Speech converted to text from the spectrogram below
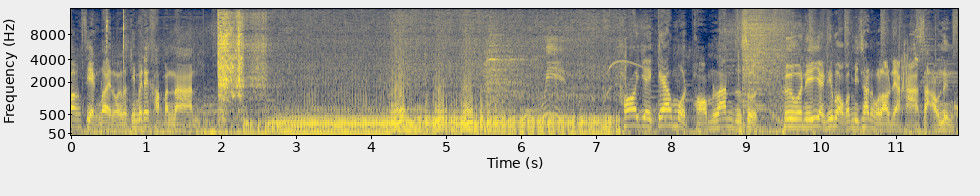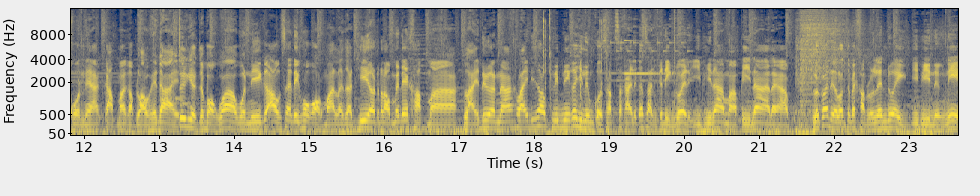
ฟังเสียงหน่อยหลังจากที่ไม่ได้ขับมานานวิท่อเยแก้วหมดพร้อมลั่นสุดๆ คือวันนี้อย่างที่บอกว่ามิชชั่นของเราเนี่ยหาสาวหนึ่งคนนี่ยกลับมากับเราให้ได้ ซึ่งอยากจะบอกว่าวันนี้ก็เอาแซดเด็กออกมาหลังจากที่เราไม่ได้ขับมาหลายเดือนนะใครที่ชอบคลิปนี้ก็อย่าลืมกดซับสไครต์แล้วก็สั่นกระดิ่งด้วยเดี๋ยว EP หน้ามาปีหน้านะครับแล้วก็เดี๋ยวเราจะไปขับรถเล่นด้วยอีก EP หนึ่งนี่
